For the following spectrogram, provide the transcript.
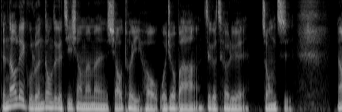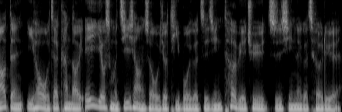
等到类股轮动这个迹象慢慢消退以后，我就把这个策略终止。然后等以后我再看到诶有什么迹象的时候，我就提拨一个资金，特别去执行那个策略，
